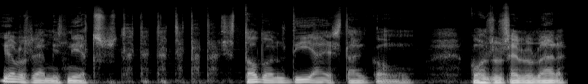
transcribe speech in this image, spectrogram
yo los veo a mis nietos. Todo el día están con, con su celular.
